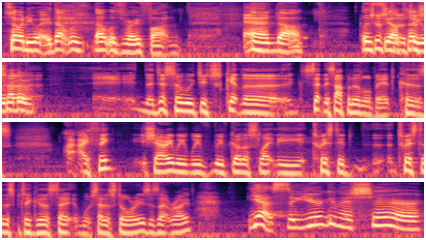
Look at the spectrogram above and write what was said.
So anyway, that was that was very fun. And uh let's Just, see, I'll tell you another so, uh, just so we just get the set this up a little bit because I, I think Sherry, we, we've we've got a slightly twisted twist to this particular set, set of stories. Is that right? Yes, so you're going to share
